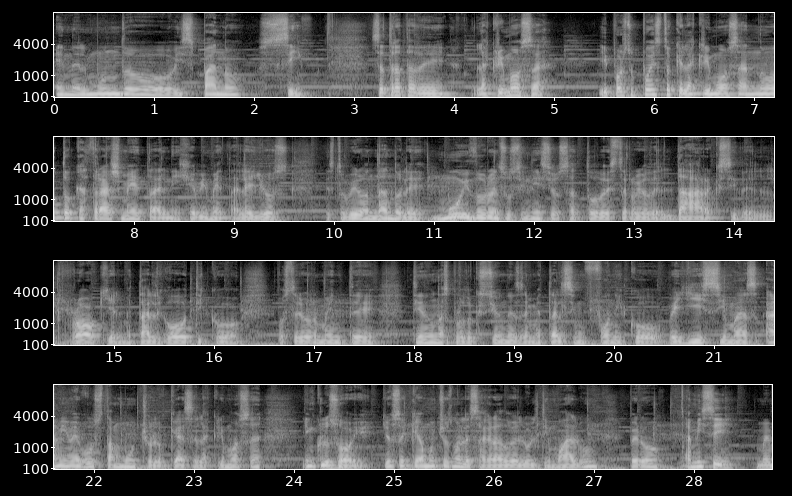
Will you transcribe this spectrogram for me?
en el mundo hispano, sí. Se trata de Lacrimosa. Y por supuesto que Lacrimosa no toca thrash metal ni heavy metal, ellos estuvieron dándole muy duro en sus inicios a todo este rollo del darks y del rock y el metal gótico. Posteriormente tiene unas producciones de metal sinfónico bellísimas. A mí me gusta mucho lo que hace Lacrimosa, incluso hoy. Yo sé que a muchos no les agradó el último álbum, pero a mí sí. Me,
